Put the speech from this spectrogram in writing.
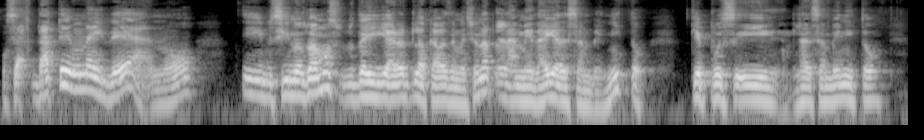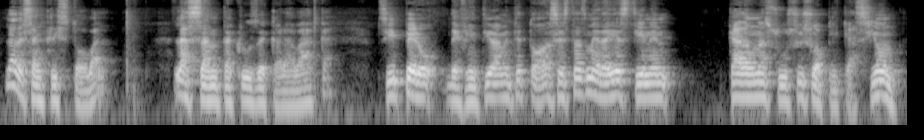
O sea, date una idea, ¿no? Y si nos vamos, de ya lo acabas de mencionar, la medalla de San Benito, que pues y la de San Benito, la de San Cristóbal, la Santa Cruz de Caravaca, sí, pero definitivamente todas estas medallas tienen cada una su uso y su aplicación.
